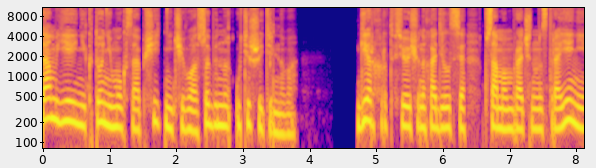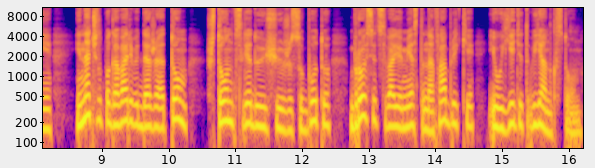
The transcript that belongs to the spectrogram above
Там ей никто не мог сообщить ничего особенно утешительного. Герхард все еще находился в самом мрачном настроении и начал поговаривать даже о том, что он в следующую же субботу бросит свое место на фабрике и уедет в Янгстоун.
